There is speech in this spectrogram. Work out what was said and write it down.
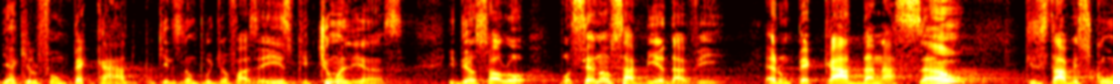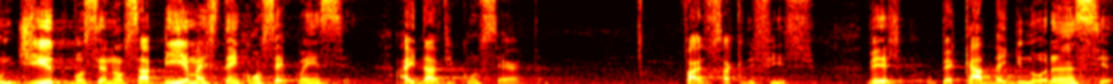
E aquilo foi um pecado, porque eles não podiam fazer isso, porque tinha uma aliança. E Deus falou: Você não sabia, Davi, era um pecado da nação que estava escondido, você não sabia, mas tem consequência. Aí Davi conserta, faz o sacrifício. Veja, o pecado da ignorância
